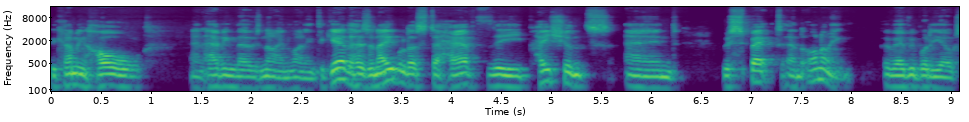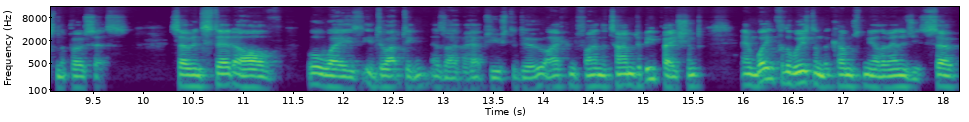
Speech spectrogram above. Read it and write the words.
Becoming whole and having those nine running together has enabled us to have the patience and respect and honoring of everybody else in the process. So instead of always interrupting, as I perhaps used to do, I can find the time to be patient and wait for the wisdom that comes from the other energies. So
